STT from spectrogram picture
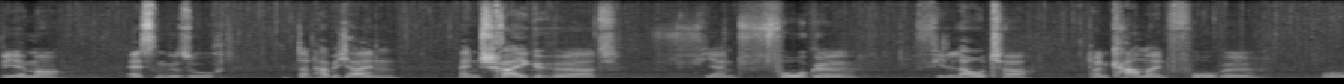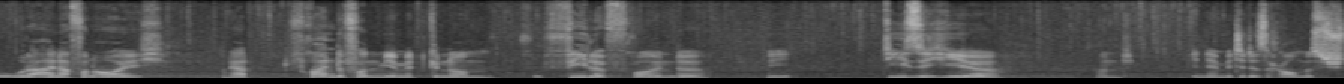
wie immer. Essen gesucht. Und dann habe ich einen. einen Schrei gehört. Wie ein Vogel. Viel lauter. Dann kam ein Vogel. Oder einer von euch. Und er hat Freunde von mir mitgenommen. Viele Freunde. Wie diese hier. Und in der Mitte des Raumes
